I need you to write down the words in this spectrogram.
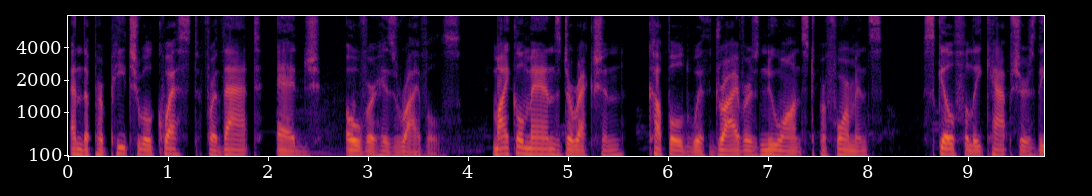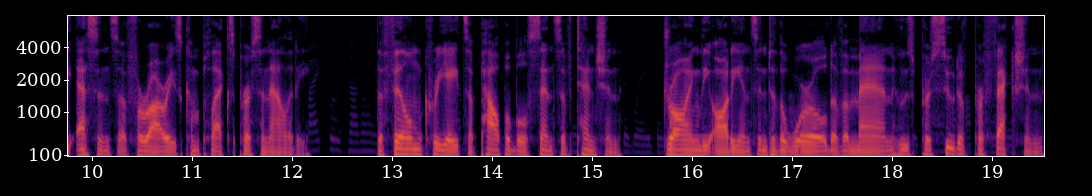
and the perpetual quest for that edge over his rivals. Michael Mann's direction, coupled with Driver's nuanced performance, skillfully captures the essence of Ferrari's complex personality. The film creates a palpable sense of tension, drawing the audience into the world of a man whose pursuit of perfection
